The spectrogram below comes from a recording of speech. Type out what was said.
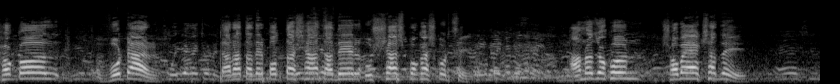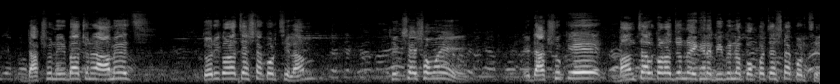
সকল ভোটার, তারা তাদের প্রত্যাশা, তাদের উচ্ছ্বাস প্রকাশ করছে। আমরা যখন সবাই একসাথে ডাকসু নির্বাচনের আমেজ তৈরি করার চেষ্টা করছিলাম, ঠিক সেই সময়ে এই ডাকসুকে বানচাল করার জন্য এখানে বিভিন্ন পক্ষ চেষ্টা করছে।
